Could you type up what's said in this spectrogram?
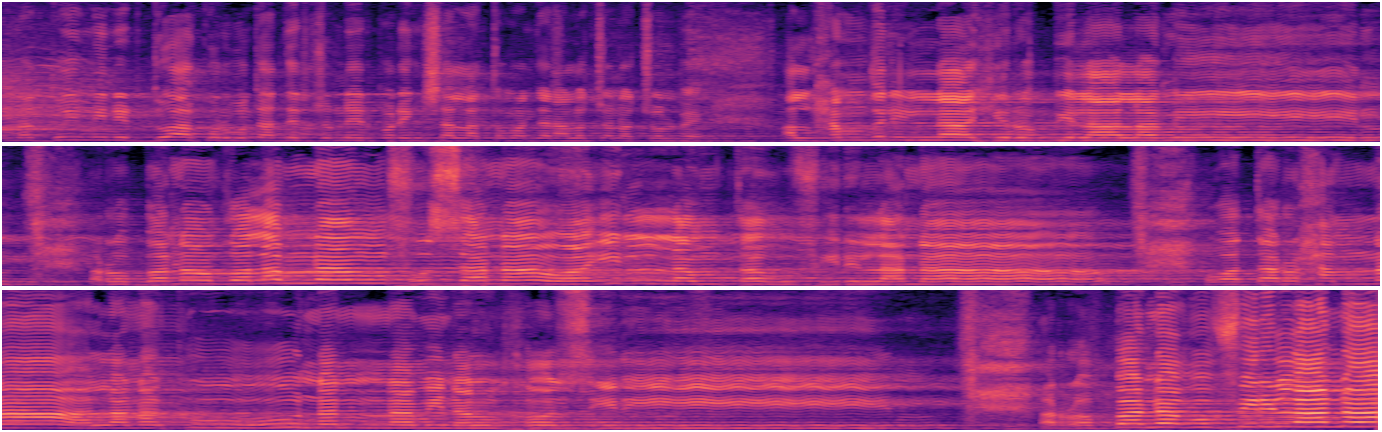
আমরা দুই মিনিট দোয়া করব তাদের জন্য এরপর ইনশাল্লাহ তোমাদের আলোচনা চলবে আলহামদুলিল্লাহ রব্বিল আলামিন রব্বানা যালামনা আনফুসানা ওয়া ইল্লাম তাগফির লানা ওয়া তারহামনা লানাকুনান্না মিনাল খাসিরিন রব্বানা اغفر لنا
